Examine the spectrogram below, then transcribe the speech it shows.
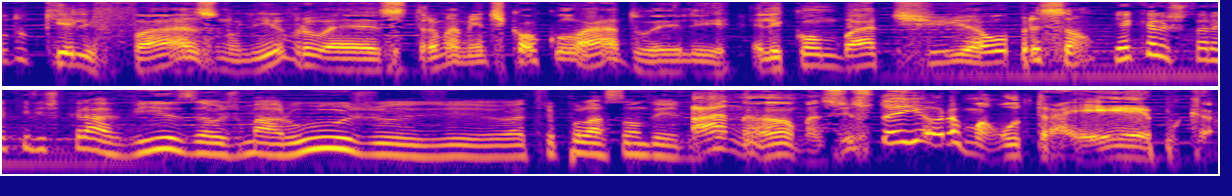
tudo que ele faz no livro é extremamente calculado. Ele, ele combate a opressão. E aquela história que ele escraviza os marujos e a tripulação dele? Ah, não, mas isso daí era uma outra época.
